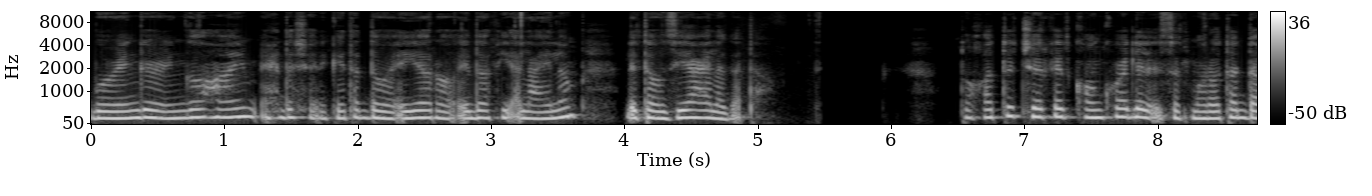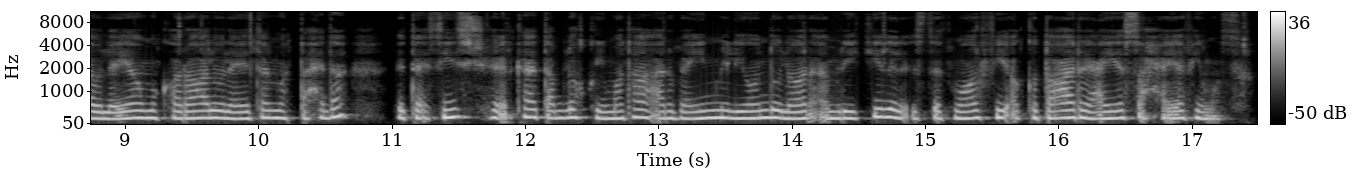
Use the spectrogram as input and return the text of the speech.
بورينجر إنجلهايم إحدى الشركات الدوائية الرائدة في العالم لتوزيع علاجاتها. تخطط شركة كونكورد للاستثمارات الدولية ومقرها الولايات المتحدة لتأسيس شركة تبلغ قيمتها أربعين مليون دولار أمريكي للاستثمار في قطاع الرعاية الصحية في مصر.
